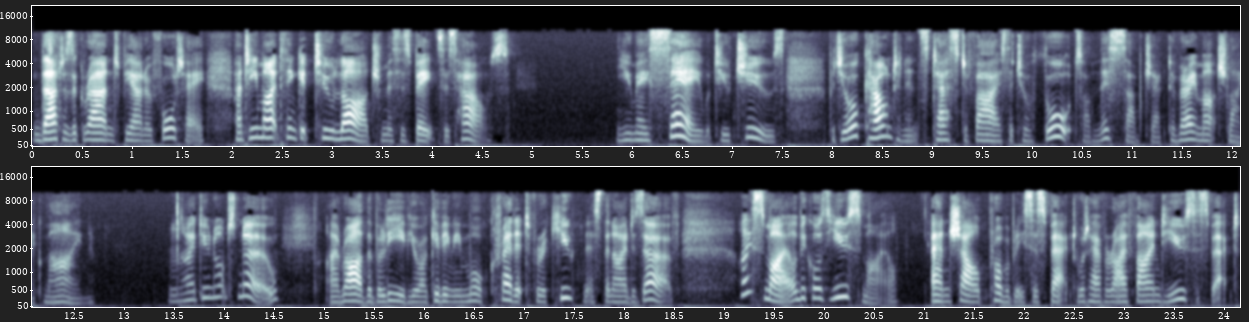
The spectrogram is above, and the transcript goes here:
"That is a grand pianoforte, and he might think it too large for Mrs. Bates's house." "You may say what you choose, but your countenance testifies that your thoughts on this subject are very much like mine." "I do not know. I rather believe you are giving me more credit for acuteness than I deserve. I smile because you smile, and shall probably suspect whatever I find you suspect;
